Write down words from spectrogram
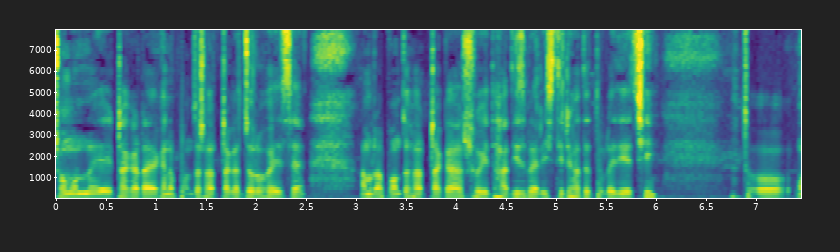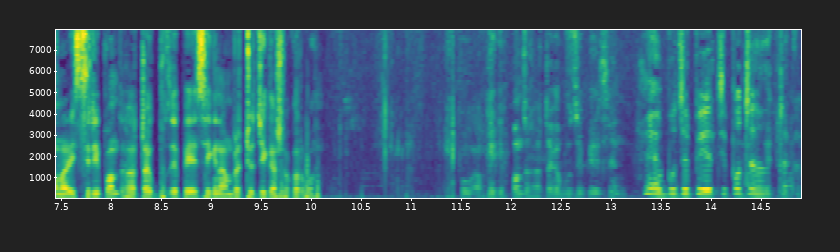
সমন্বয়ে এই টাকাটা এখানে পঞ্চাশ হাজার টাকা জড়ো হয়েছে। আমরা পঞ্চাশ হাজার টাকা শহীদ হাদিস ভাইয়ের স্ত্রীর হাতে তুলে দিয়েছি। তো ওনার স্ত্রী পঞ্চাশ হাজার টাকা বুঝে পেয়েছে কিনা আমরা একটু জিজ্ঞাসা করব। আপনি কি পঞ্চাশ হাজার টাকা বুঝে পেয়েছেন? হ্যাঁ বুঝে পেয়েছি পঞ্চাশ হাজার টাকা।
